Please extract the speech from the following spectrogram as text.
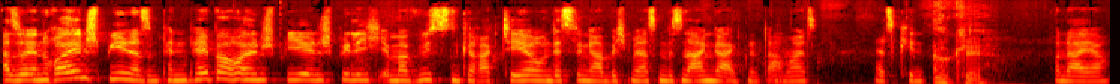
also in Rollenspielen, also in Pen-Paper-Rollenspielen spiele ich immer Wüstencharaktere und deswegen habe ich mir das ein bisschen angeeignet damals als Kind. Okay. Von daher.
